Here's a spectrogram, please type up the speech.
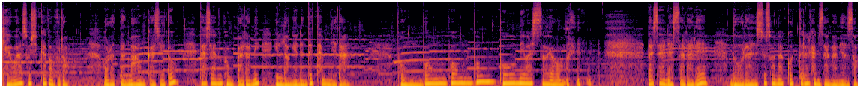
개화 소식과 더불어 얼었던 마음까지도 따스한 봄바람이 일렁이는 듯합니다. 봄봄봄봄 봄이 왔어요. 따스한 햇살 아래 노란 수소나 꽃들을 감상하면서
